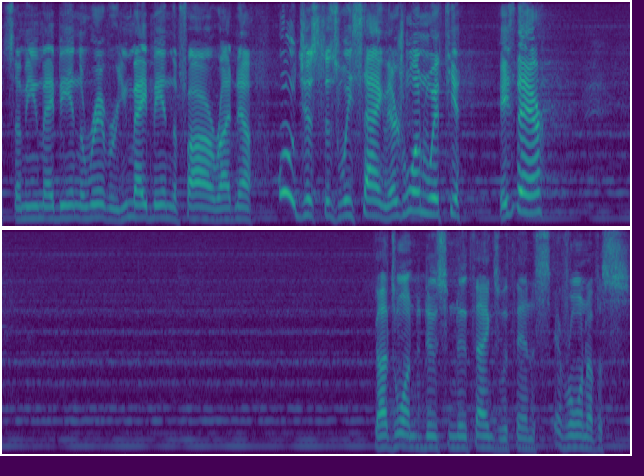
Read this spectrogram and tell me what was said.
Some of you may be in the river. You may be in the fire right now. Just as we sang, there's one with you. He's there. God's wanting to do some new things within us, every one of us.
